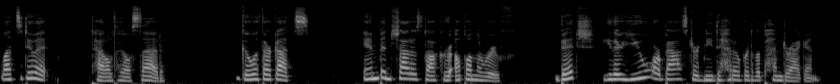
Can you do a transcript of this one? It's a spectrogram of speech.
Let's do it, Tattletale said. Go with our guts. Imp and Shadowstalker up on the roof. Bitch, either you or Bastard need to head over to the Pendragon.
